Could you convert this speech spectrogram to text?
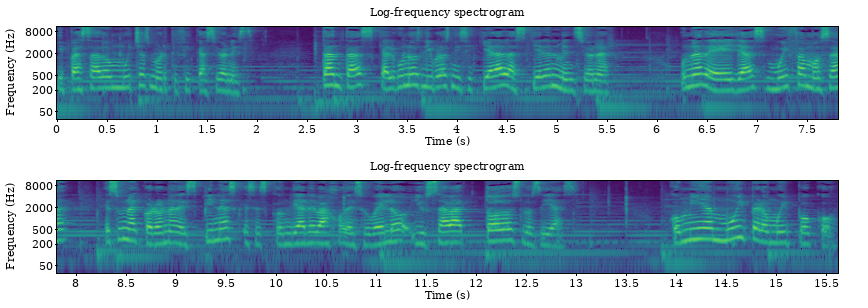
y pasado muchas mortificaciones, tantas que algunos libros ni siquiera las quieren mencionar. Una de ellas, muy famosa, es una corona de espinas que se escondía debajo de su velo y usaba todos los días. Comía muy pero muy poco,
